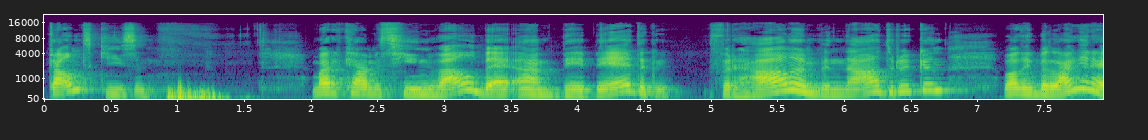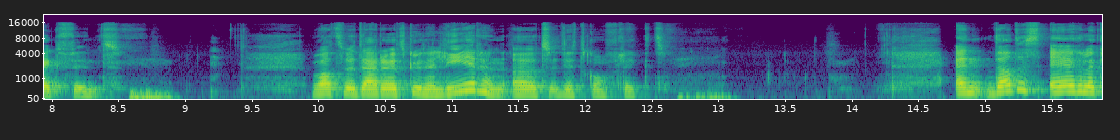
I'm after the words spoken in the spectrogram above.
kant kiezen. Maar ik ga misschien wel bij, aan, bij beide verhalen benadrukken wat ik belangrijk vind. Wat we daaruit kunnen leren uit dit conflict. En dat is eigenlijk,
